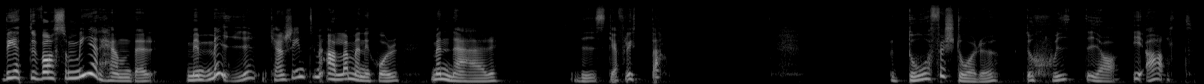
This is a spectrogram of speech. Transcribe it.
Vet du vad som mer händer med mig? Kanske inte med alla människor, men när vi ska flytta. Då förstår du, då skiter jag i allt.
